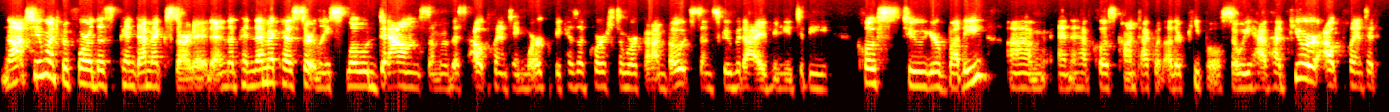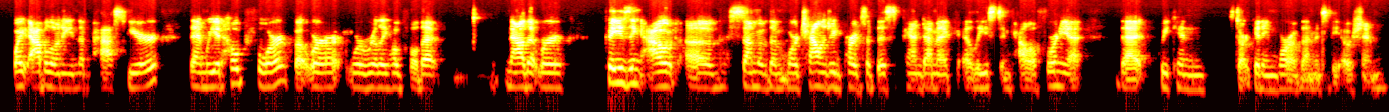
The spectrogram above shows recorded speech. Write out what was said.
not too much before this pandemic started. And the pandemic has certainly slowed down some of this outplanting work because, of course, to work on boats and scuba dive, you need to be close to your buddy um, and have close contact with other people. So, we have had fewer outplanted white abalone in the past year than we had hoped for, but we're, we're really hopeful that now that we're phasing out of some of the more challenging parts of this pandemic, at least in California, that we can start getting more of them into the ocean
